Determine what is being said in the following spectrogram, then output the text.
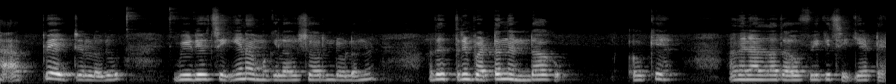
ഹാപ്പി ആയിട്ടുള്ളൊരു വീഡിയോ ചെയ്യണം നമുക്ക് ലവ് ഷോറിന്റെ ഉള്ളിൽ നിന്ന് അത് എത്രയും പെട്ടെന്ന് ഉണ്ടാകും. ഓക്കെ അതിനുള്ള തൗഫീക്ക് ചെയ്യട്ടെ.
